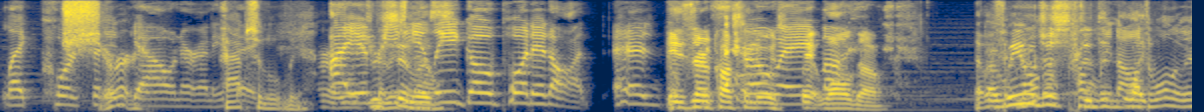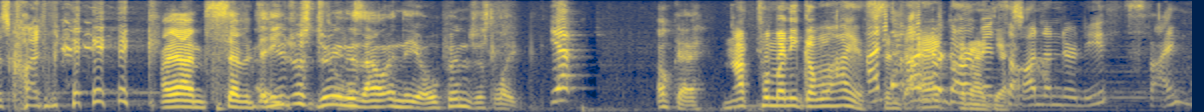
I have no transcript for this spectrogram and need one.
Like corseted Sure. gown or anything? Absolutely. I immediately go put it on. And Is there a costume that throw would fit Waldo? Are we all Waldo? just probably the- not. like- The Waldo is quite big. I am seven Are you just doing this out in the open, just like Yep. okay? Not too many Goliaths I in have I undergarments guess. on underneath. It's fine.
